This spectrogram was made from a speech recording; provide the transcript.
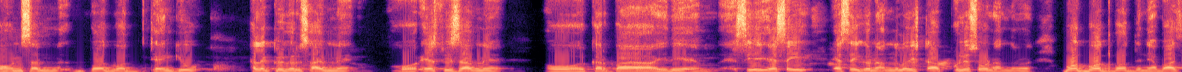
పవన్ సార్ कलेक्टर గారు సాహెబ్ ने और एसपी साहब ने కర్ప ఇది ఎస్ఐ ఎస్ఐ ఎస్ఐ గారు అందులో ఇష్ట పోలీసు వాడిని అందరూ బోత్ బోత్ బోత్ ధన్యవాద్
